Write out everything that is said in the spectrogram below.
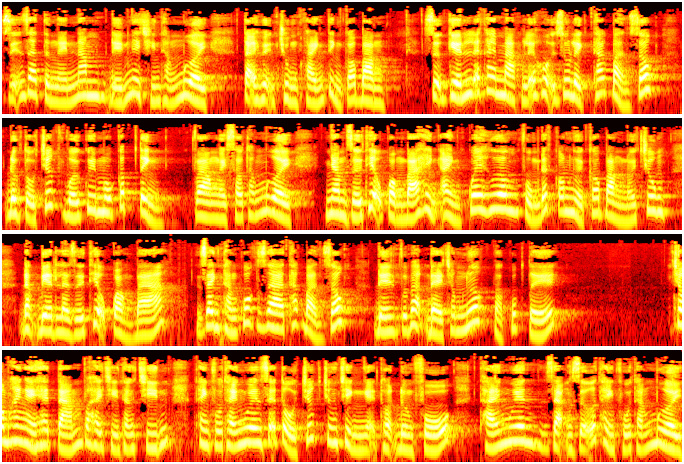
diễn ra từ ngày 5 đến ngày 9 tháng 10 tại huyện Trùng Khánh, tỉnh Cao Bằng – Dự kiến lễ khai mạc lễ hội du lịch Thác Bản Dốc được tổ chức với quy mô cấp tỉnh vào ngày 6 tháng 10 nhằm giới thiệu quảng bá hình ảnh quê hương vùng đất con người Cao Bằng nói chung, đặc biệt là giới thiệu quảng bá danh thắng quốc gia Thác Bản Dốc đến với bạn bè trong nước và quốc tế. Trong hai ngày 28 và 29 tháng 9, thành phố Thái Nguyên sẽ tổ chức chương trình nghệ thuật đường phố Thái Nguyên dạng dỡ thành phố tháng 10,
